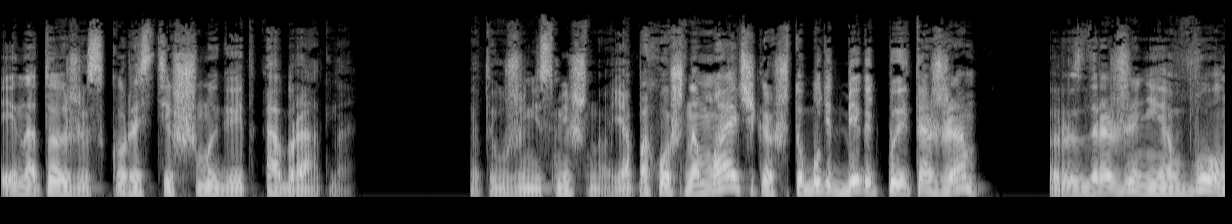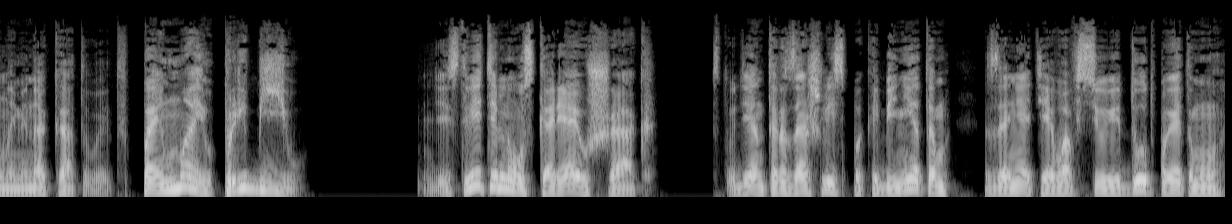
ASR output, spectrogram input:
и на той же скорости шмыгает обратно. Это уже не смешно. Я похож на мальчика, что будет бегать по этажам? Раздражение волнами накатывает. Поймаю, прибью. Действительно ускоряю шаг. Студенты разошлись по кабинетам, занятия вовсю идут, поэтому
